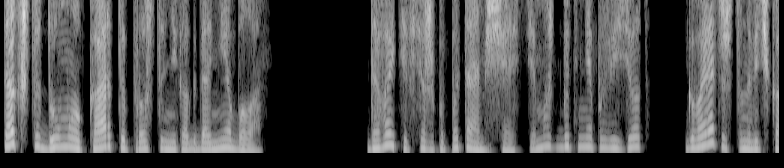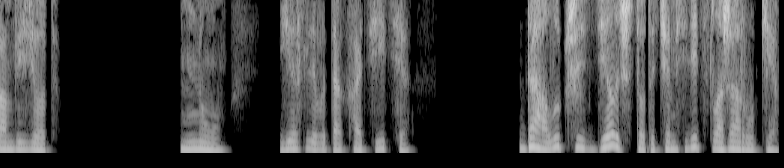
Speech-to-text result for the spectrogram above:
Так что, думаю, карты просто никогда не было. Давайте все же попытаем счастье. Может быть, мне повезет. Говорят же, что новичкам везет. Ну, если вы так хотите. Да, лучше сделать что-то, чем сидеть сложа руки.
